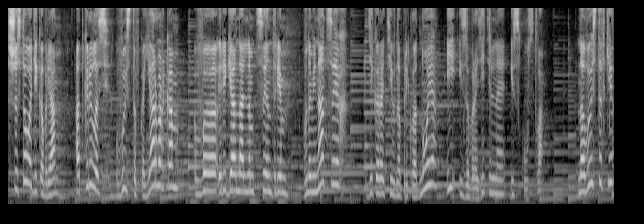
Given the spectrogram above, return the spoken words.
С 6 декабря открылась выставка-ярмарка в региональном центре в номинациях «Декоративно-прикладное» и «Изобразительное искусство». На выставке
